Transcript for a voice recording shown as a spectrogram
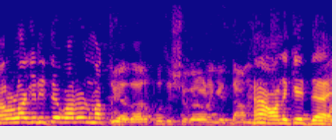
ভালো লাগে নিতে পারুন মাত্র হ্যাঁ অনেকেই দেয়।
